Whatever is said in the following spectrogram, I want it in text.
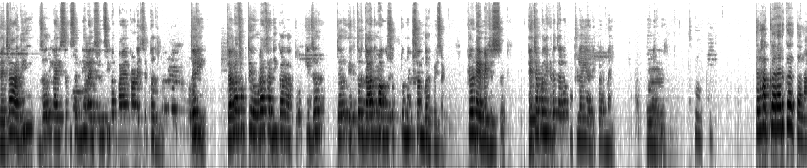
त्याच्या आधी जर लायसन्सरनी लायसन्सीला बाहेर काढायचं ठरलं तरी त्याला फक्त एवढाच अधिकार राहतो की जर तर एकतर दाद मागू शकतो नुकसान भरपाईसाठी किंवा डॅमेजेससाठी ह्याच्या पलीकडे त्याला कुठलाही अधिकार नाही. तर हा करार करताना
